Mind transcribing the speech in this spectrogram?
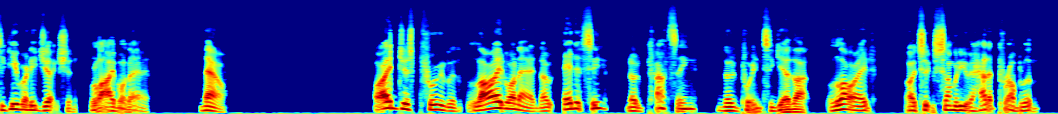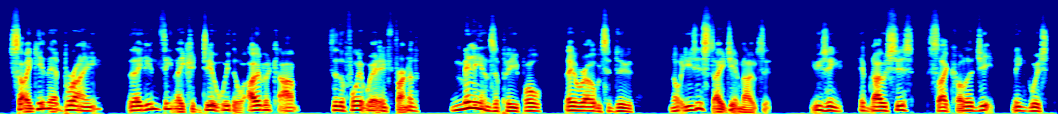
to give her an injection live on air. Now, I've just proven live on air, no editing, no cutting, no putting together, live. I took somebody who had a problem, something in their brain that they didn't think they could deal with or overcome to the point where, in front of millions of people, they were able to do that. Not using stage hypnosis, using hypnosis, psychology, linguistics.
